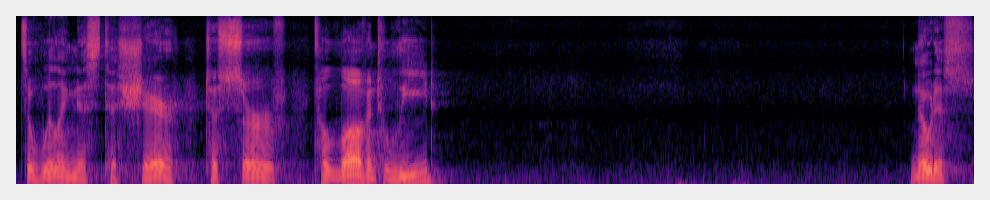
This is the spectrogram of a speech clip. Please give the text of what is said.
It's a willingness to share, to serve, to love, and to lead. Notice,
